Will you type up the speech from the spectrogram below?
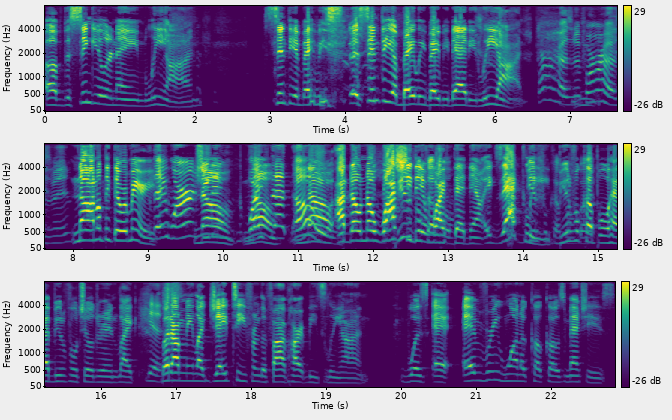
of the singular name Leon Cynthia baby's Cynthia Bailey baby daddy Leon. Former husband, former husband. No, I don't think they were married. They weren't. no, didn't wipe no, that. Oh, no. I don't know why she didn't couple. wipe that down. Exactly, Beautiful beautiful couple, couple, had beautiful children. Like, Yes. but I mean, like JT from the Five Heartbeats, Leon was at every one of Coco's matches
